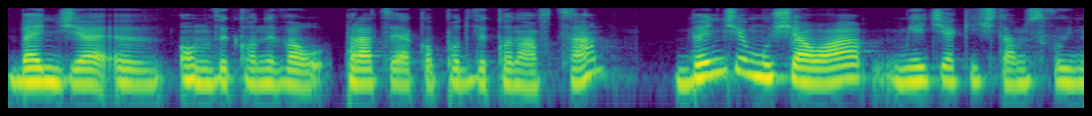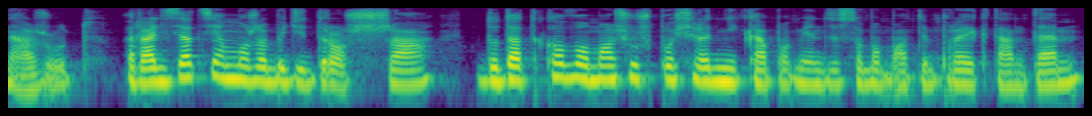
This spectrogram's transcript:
będzie e, on wykonywał pracę jako podwykonawca. Będzie musiała mieć jakiś tam swój narzut. Realizacja może być droższa. Dodatkowo masz już pośrednika pomiędzy sobą a tym projektantem.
